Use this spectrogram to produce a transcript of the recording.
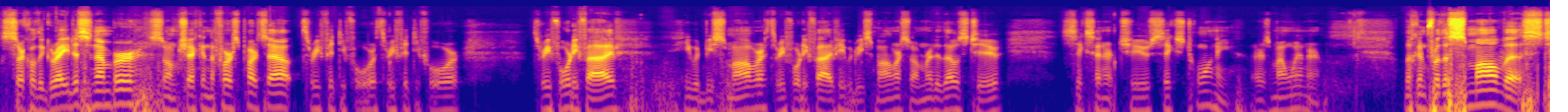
circle the greatest number. So I'm checking the first parts out. 354, 354, 345. He would be smaller. 345, he would be smaller. So I'm rid of those two. 602, 620. There's my winner. Looking for the smallest.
